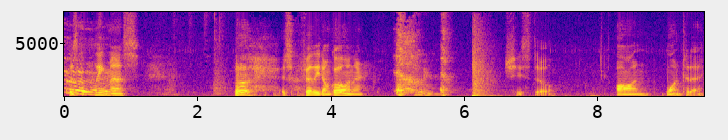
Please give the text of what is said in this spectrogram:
it was a complete mess. Ugh, it's Filly, don't go in there. She's still on one today.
